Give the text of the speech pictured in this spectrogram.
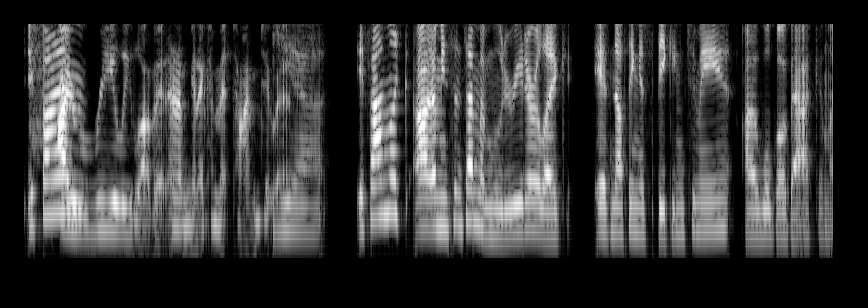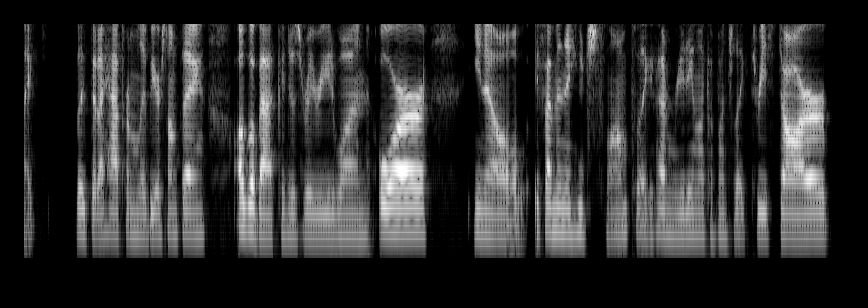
If I I'm really love it and I'm gonna commit time to it. Yeah. If I'm like, I I mean, since I'm a mood reader, like if nothing is speaking to me, I will go back and like, like that I have from Libby or something, I'll go back and just reread one. Or, you know, if I'm in a huge slump, like if I'm reading like a bunch of like three star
